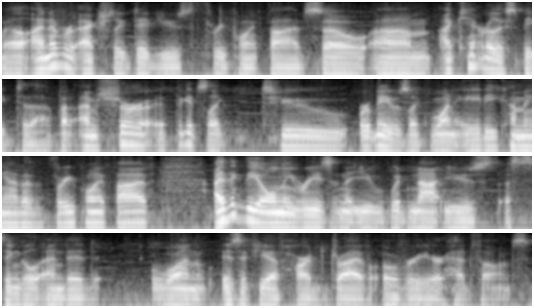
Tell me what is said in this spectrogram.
well, I never actually did use 3.5, so um, I can't really speak to that. But I'm sure, I think it's like 2, or maybe it was like 180 coming out of the 3.5. I think the only reason that you would not use a single-ended one is if you have hard to drive over your headphones.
